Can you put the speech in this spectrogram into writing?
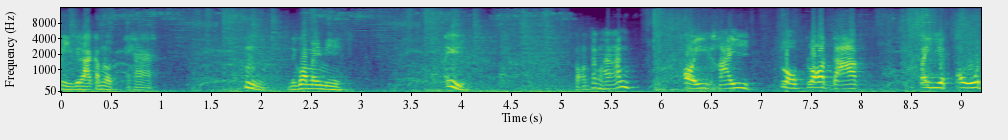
มีเวลากำหนดไอ้ห่าอืมนึกว่าไม่มีเอ้ยสอนสังหารต่อยไข่หลบรอดดากเสียบตูด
